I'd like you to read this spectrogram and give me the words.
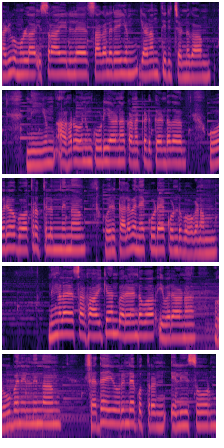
കഴിവുമുള്ള ഇസ്രായേലിലെ സകലരെയും ഗണം തിരിച്ചെണ്ണുക. നീയും അഹറോനും കൂടിയാണ് കണക്കെടുക്കേണ്ടത്. ഓരോ ഗോത്രത്തിലും നിന്ന് ഒരു തലവനെ കൂടെ കൊണ്ടുപോകണം. നിങ്ങളെ സഹായിക്കാൻ വരേണ്ടവർ ഇവരാണ്. റൂബനിൽ നിന്ന് ഷെദയൂറിന്റെ പുത്രൻ എലീസൂർ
